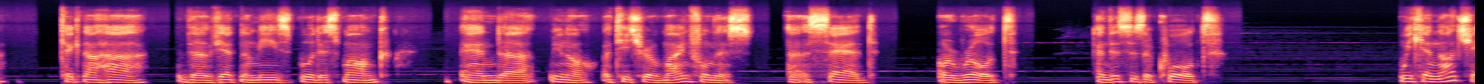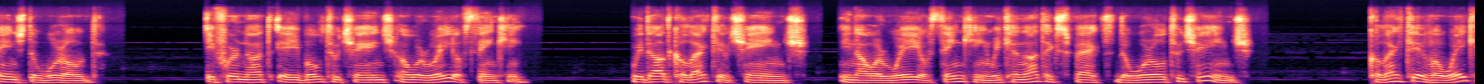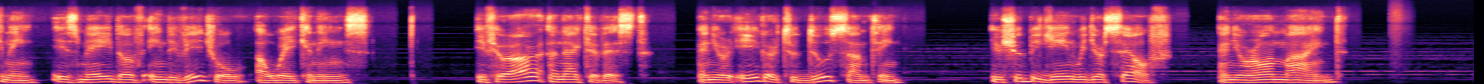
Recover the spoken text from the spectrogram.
Thich Nhat Hanh, the Vietnamese Buddhist monk, and uh, you know a teacher of mindfulness, uh, said or wrote and this is a quote We cannot change the world if we're not able to change our way of thinking. Without collective change in our way of thinking, we cannot expect the world to change. Collective awakening is made of individual awakenings. If you are an activist and you're eager to do something, you should begin with yourself and your own mind.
